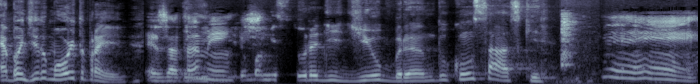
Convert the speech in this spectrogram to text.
É bandido morto pra ele. Ele Exatamente. vira uma mistura de Jill Brando com Sasuke. É.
